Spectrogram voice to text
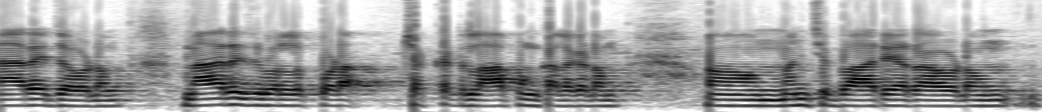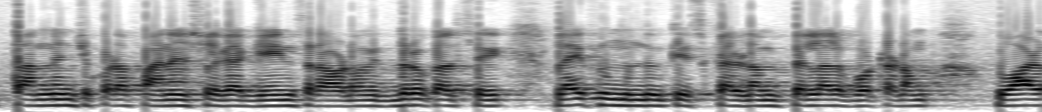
మ్యారేజ్ అవ్వడం మ్యారేజ్ వల్ల కూడా చక్కటి లాభం కలగడం మంచి భార్య రావడం తన నుంచి కూడా ఫైనాన్షియల్గా గెయిన్స్ రావడం ఇద్దరు కలిసి లైఫ్ను ముందుకు తీసుకెళ్ళడం పిల్లలు పుట్టడం వాళ్ళ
